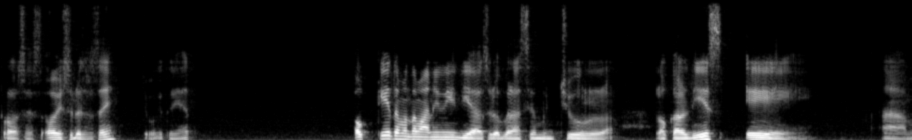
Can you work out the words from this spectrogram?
proses. Oh ya sudah selesai? Coba kita lihat. Oke teman-teman ini dia. Sudah berhasil muncul. Local disk E nah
